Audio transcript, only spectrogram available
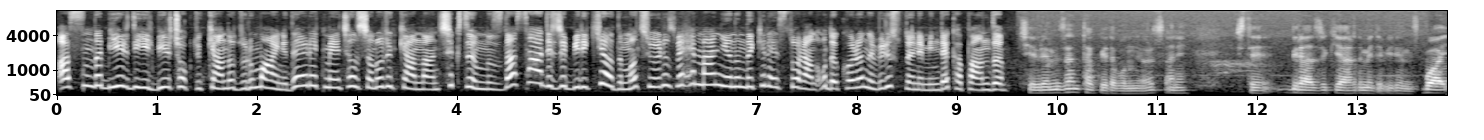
Aslında bir değil birçok dükkanda durum aynı. Devretmeye çalışan o dükkandan çıktığımızda sadece bir iki adım atıyoruz ve hemen yanındaki restoran o da koronavirüs döneminde kapandı. Çevremizden takviyede bulunuyoruz. Hani işte birazcık yardım edebilir miyiz? Bu ay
